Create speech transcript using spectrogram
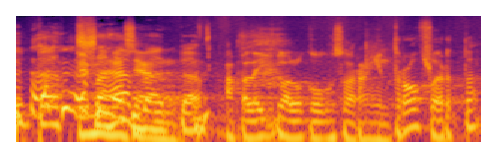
lupa sahabat. Apalagi kalau kau seorang introvert tuh.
